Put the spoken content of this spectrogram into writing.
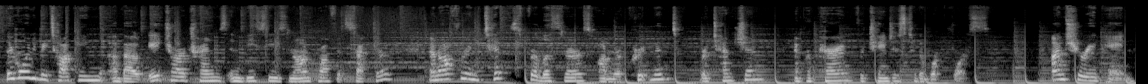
They're going to be talking about HR trends in BC's nonprofit sector and offering tips for listeners on recruitment, retention, and preparing for changes to the workforce. I'm Cherie Payne,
